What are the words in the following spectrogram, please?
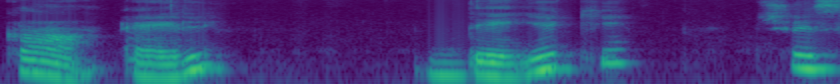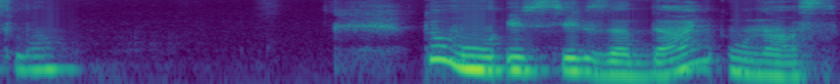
KL деякі числа. Тому із всіх завдань у нас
